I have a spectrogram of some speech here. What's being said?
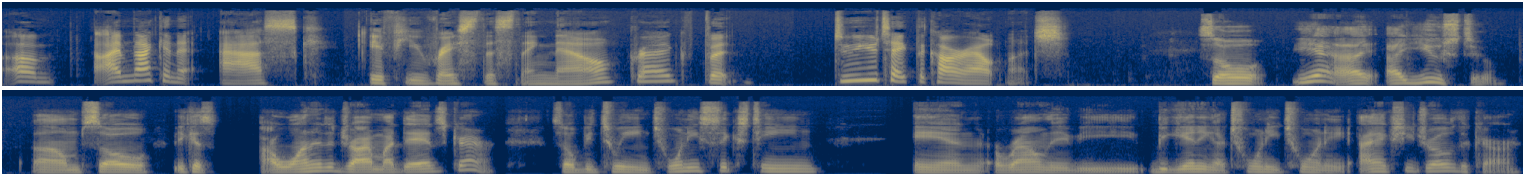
Um, I'm not going to ask if you race this thing now, Greg, but do you take the car out much? So yeah, I, I used to. Um, so because I wanted to drive my dad's car. So between 2016 and around the beginning of 2020, I actually drove the car.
